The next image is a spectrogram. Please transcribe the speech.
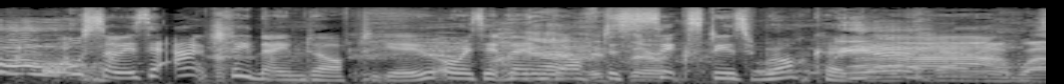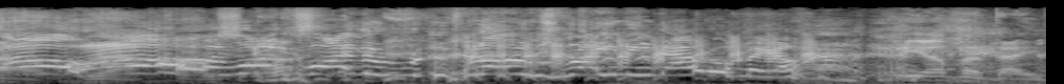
Oh. Also, is it actually named after you, or is it named Yeah, after there- 60s rocker? Dave Yeah. Berry? well. Oh, oh, why, why the blows raining down on me? The other Dave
